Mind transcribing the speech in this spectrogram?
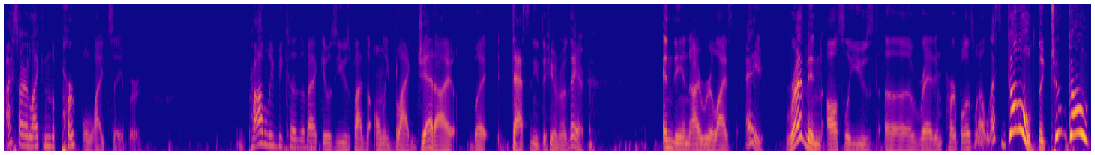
I started liking the purple lightsaber. Probably because of fact it was used by the only black Jedi, but that's neither here nor there. And then I realized, hey, Revan also used uh red and purple as well. Let's go. The two goat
